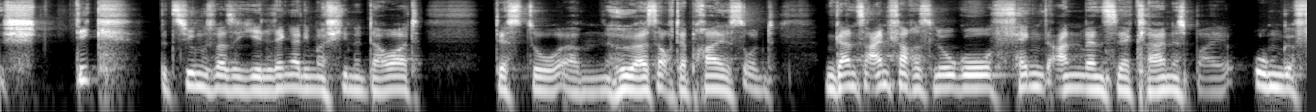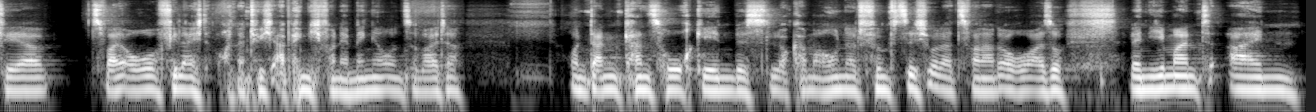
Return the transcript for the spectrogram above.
Stick, beziehungsweise je länger die Maschine dauert, desto ähm, höher ist auch der Preis. Und ein ganz einfaches Logo fängt an, wenn es sehr klein ist, bei ungefähr zwei Euro, vielleicht auch natürlich abhängig von der Menge und so weiter. Und dann kann es hochgehen bis locker mal 150 oder 200 Euro. Also wenn jemand ein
